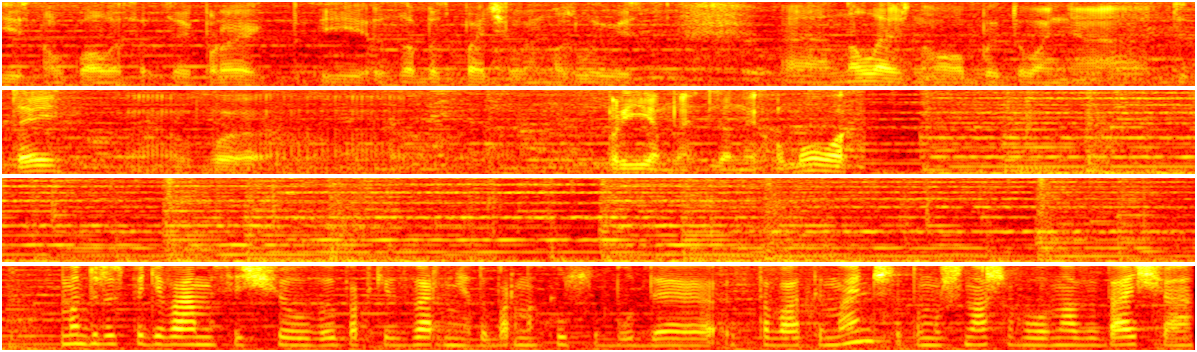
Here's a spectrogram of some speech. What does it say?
дійсно вклалися в цей проект і забезпечили можливість е, належного опитування дітей в приємних для них умовах. Ми дуже сподіваємося, що випадків звернення до Барнахусу буде ставати менше, тому що наша головна задача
